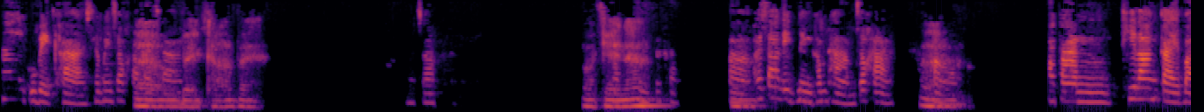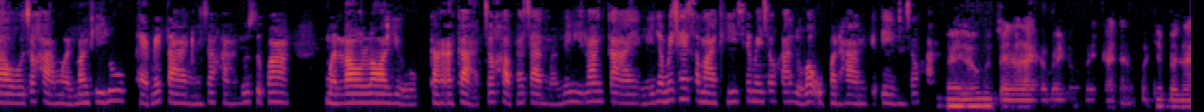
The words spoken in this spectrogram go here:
ใช่อุเบกขาใช่ไหมเจ้าค่ะอาจารย์อุเบกขาไปเจ้าค่ะโอเคนะอ่าพระอาจารย์อีกหนึ่งคำถามเจ้าค่ะ อาการที่ร่างกายเบาเจ้าค่ะ เหมือนบางทีลูกแผลไม่ตายอย่างนี้เจ้าค่ะ รู้สึกว่าเหมือนเราลอยอยู่กลางอากาศเจ้าค่ะพระอาจารย์เหมือนไม่มีร่างกายอย่างนี้ยังไม่ใช่สมาธิใช่ไหมเจ้าค่ะหรือว่าอุปทานไปเองเจ้าค่ะ ไม่รู้มันเป็นอะไรก็ไม่รู้ไปกันมันจะเป็นอะไร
